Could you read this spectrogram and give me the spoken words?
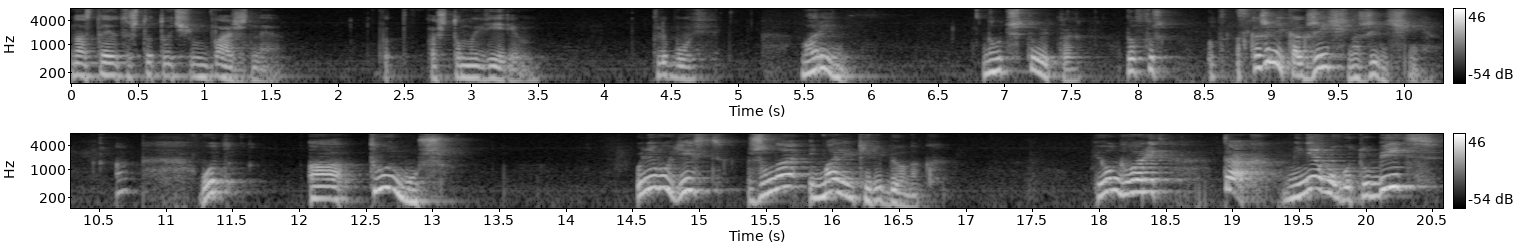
Но остается что-то очень важное – во что мы верим, в любовь. Марин, ну вот что это? Ну слушай, вот скажи мне, как женщина женщине, а? вот а, твой муж, у него есть жена и маленький ребенок, и он говорит, так, меня могут убить,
